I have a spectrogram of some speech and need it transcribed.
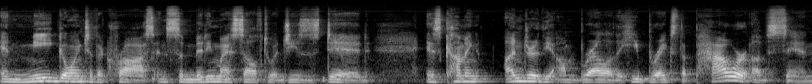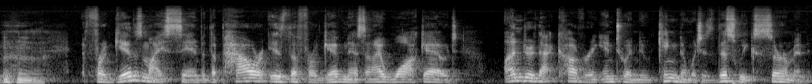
and me going to the cross and submitting myself to what jesus did is coming under the umbrella that he breaks the power of sin mm-hmm. forgives my sin but the power is the forgiveness. And i walk out under that covering into a new kingdom which is this week's sermon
